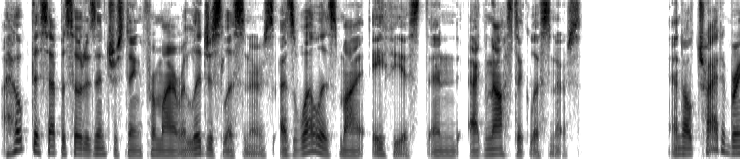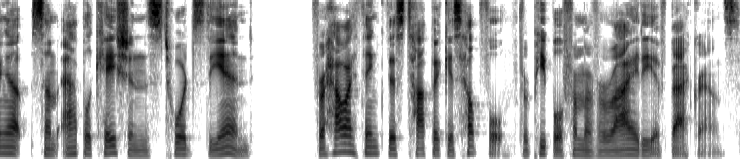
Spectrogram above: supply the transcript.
I hope this episode is interesting for my religious listeners as well as my atheist and agnostic listeners. And I'll try to bring up some applications towards the end for how I think this topic is helpful for people from a variety of backgrounds.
